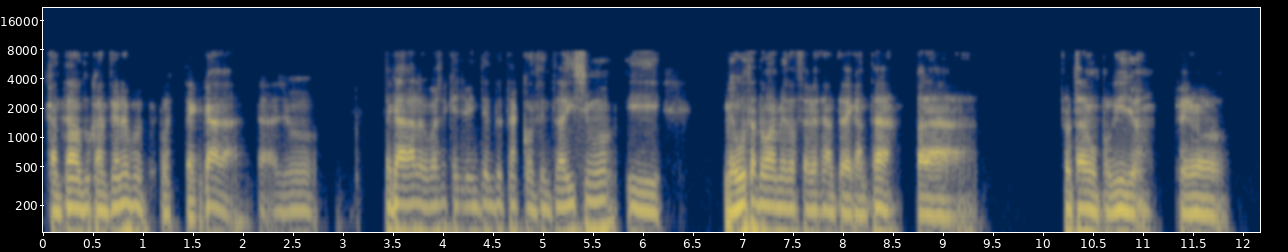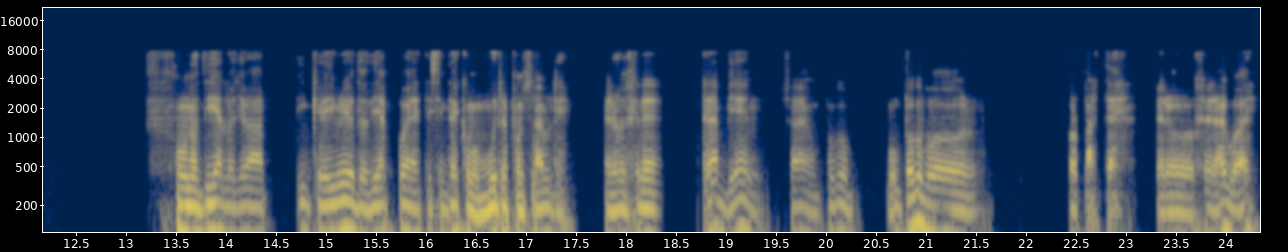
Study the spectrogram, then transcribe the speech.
cantando tus canciones, pues, pues te caga. Yo, te caga. Lo que pasa es que yo intento estar concentradísimo y me gusta tomarme 12 veces antes de cantar para soltarme un poquillo, pero unos días lo llevas increíble y otros días pues te sientes como muy responsable, pero en general bien, ¿sabes? Un poco, un poco por, por partes, pero en general guay.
